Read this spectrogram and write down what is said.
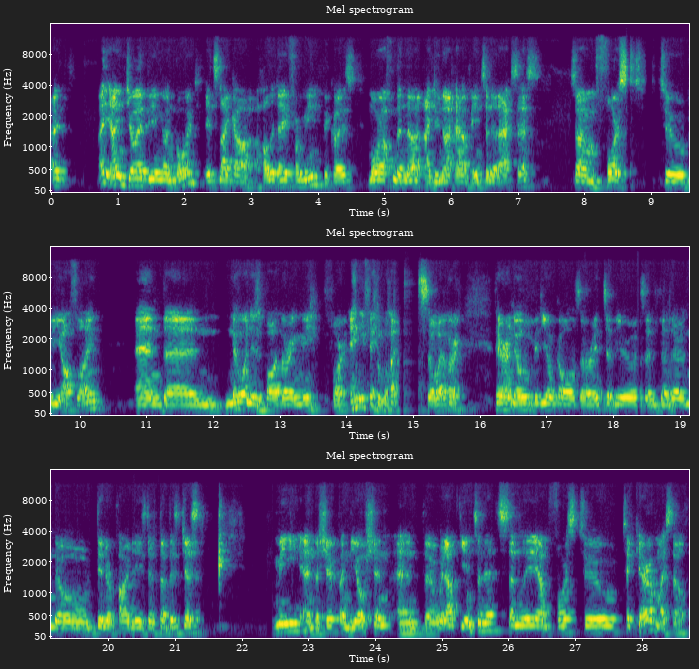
I, I, I enjoy being on board. It's like a holiday for me because more often than not, I do not have internet access, so I'm forced to be offline and uh, no one is bothering me for anything whatsoever. There are no video calls or interviews, and there are no dinner parties. There's, there's just me and the ship and the ocean. And uh, without the internet, suddenly I'm forced to take care of myself.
